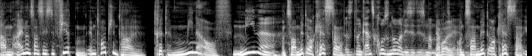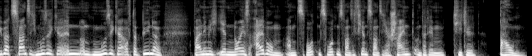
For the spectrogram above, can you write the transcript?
Am 21.04. im Täubchental tritt Mine auf. Mine? Und zwar mit Orchester. Das ist eine ganz große Nummer, die sie diesmal macht. Jawohl, und genau. zwar mit Orchester. Über 20 Musikerinnen und Musiker auf der Bühne, weil nämlich ihr neues Album am 2.2.2024 erscheint unter dem Titel Baum.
